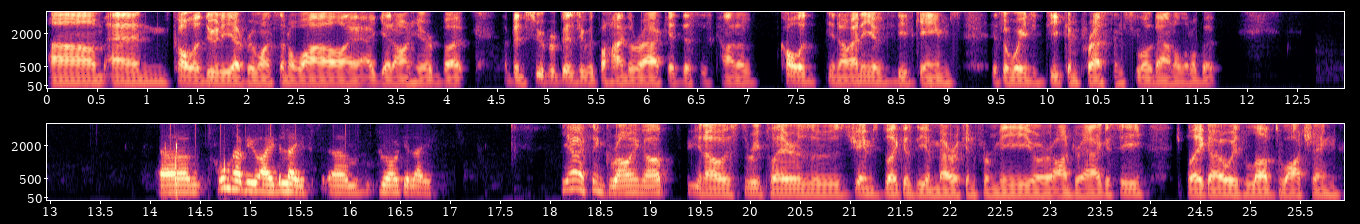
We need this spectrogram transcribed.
Um, and Call of Duty every once in a while I, I get on here, but I've been super busy with behind the racket. This is kind of call it, you know, any of these games is a way to decompress and slow down a little bit. Um, whom have you idolized um, throughout your life? Yeah, I think growing up, you know, as three players, it was James Blake as the American for me, or Andre Agassi. Blake, I always loved watching.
